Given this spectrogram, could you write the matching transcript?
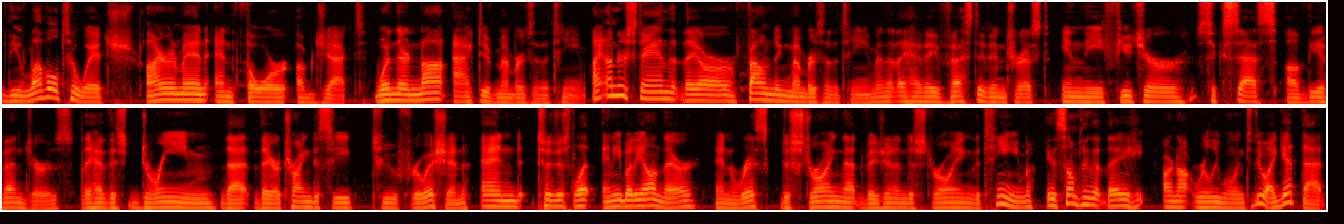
the level to which Iron Man and Thor object when they're not active members of the team. I understand that they are founding members of the team and that they have a vested interest in the future success of the Avengers. They have this dream that they are trying to see to fruition, and to just let anybody on there and risk destroying that vision and destroying the team is something that they are not really willing to do. I get that,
